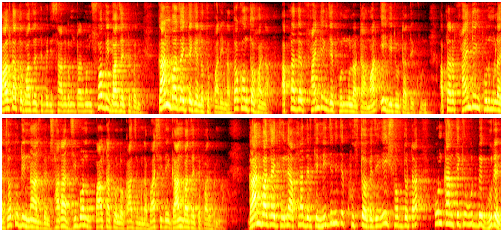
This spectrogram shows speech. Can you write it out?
পাল্টা তো বাজাইতে পারি, সারগম টারগম সবই বাজাইতে পারি। গান বাজাইতে গেলে তো পারি না, তখন তো হয় না। আপনাদের ফাইন্ডিং যে ফর্মুলাটা আমার, এই ভিডিওটা দেখুন। আপনারা ফাইন্ডিং ফর্মুলায় যতদিন না আসবেন, সারা জীবন পাল্টা করলেও কাজ হবে না বাসি দিয়ে গান বাজাইতে পারবেন না। গান বাজাইতে হলে আপনাদেরকে নিজে নিজে খুঁজতে হবে যে এই শব্দটা কোনখান থেকে উঠবে ঘুরেন।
